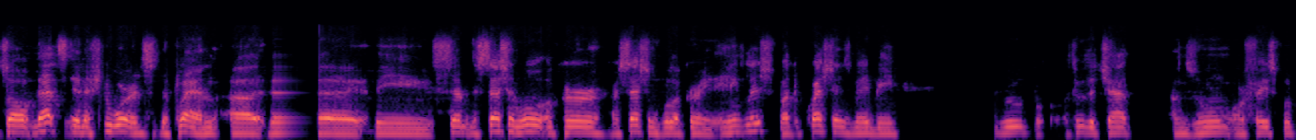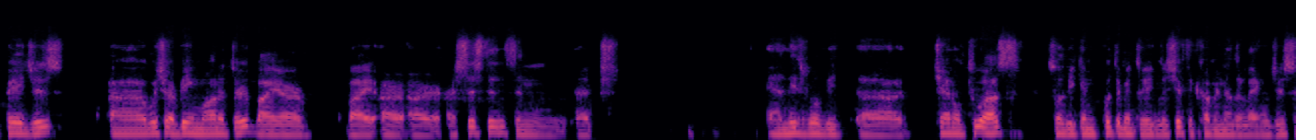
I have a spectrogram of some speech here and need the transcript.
so that's in a few words the plan. Uh, the the the, session will occur. Our sessions will occur in English, but the questions may be group through the chat on Zoom or Facebook pages, uh, which are being monitored by our by our, our, assistants and and these will be uh, channeled to us so we can put them into English if they come in other languages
